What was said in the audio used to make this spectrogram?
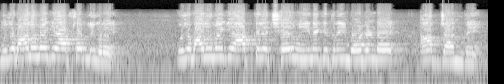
मुझे मालूम है कि आप सब लिख रहे हैं। मुझे मालूम है कि आपके लिए छह महीने कितने इंपॉर्टेंट है, आप जानते हैं।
